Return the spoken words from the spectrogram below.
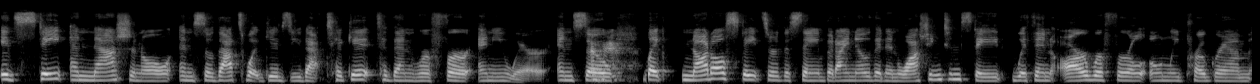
It's state and national, and so that's what gives you that ticket to then refer anywhere. And so, okay. like, not all states are the same, but I know that in Washington State, within our referral only program,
